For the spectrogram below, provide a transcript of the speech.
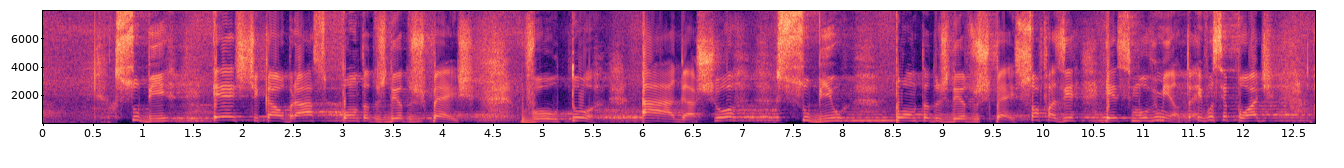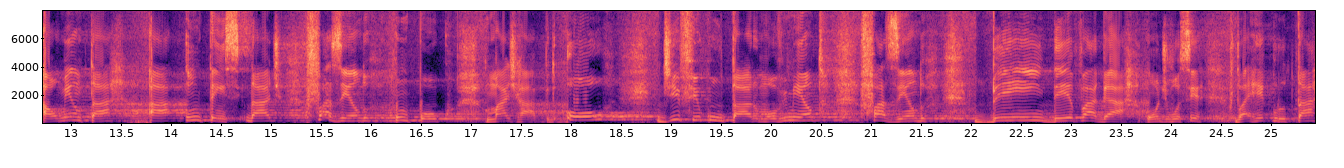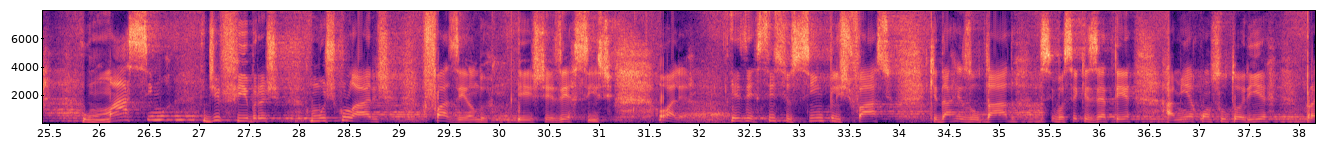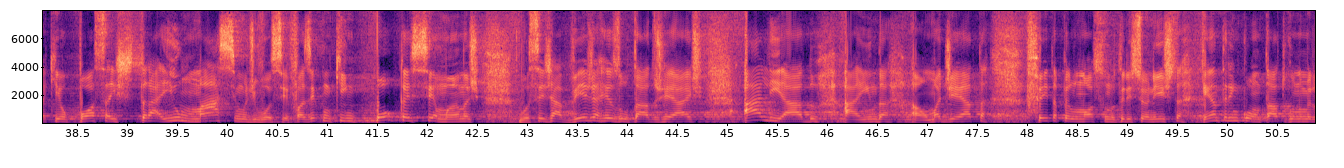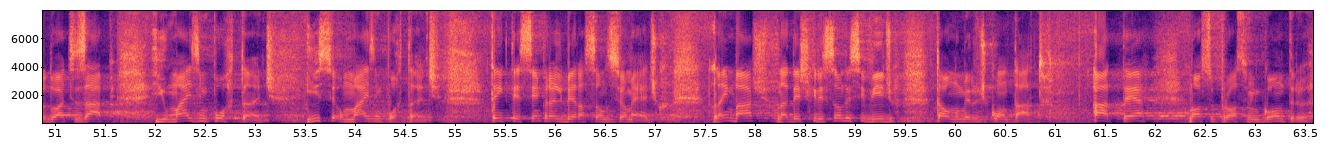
subir, esticar o braço, ponta dos dedos dos pés. Voltou, agachou, subiu, ponta dos dedos dos pés. Só fazer esse movimento. Aí você pode aumentar a intensidade fazendo um pouco mais rápido ou dificultar o movimento fazendo bem devagar, onde você vai recrutar o máximo de fibras musculares fazendo este exercício. Olha, exercício simples, fácil, que dá resultado. Se você quiser ter a minha consultoria para que eu possa extrair o máximo de você, fazer com que em poucas semanas você já veja resultados reais, aliado ainda a uma dieta feita pelo nosso nutricionista, entre em contato com o número do WhatsApp e o mais importante, isso é o mais importante, tem que ter sempre a liberação do seu médico. Lá embaixo, na descrição desse vídeo, está o número de contato. Até nosso próximo encontro.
